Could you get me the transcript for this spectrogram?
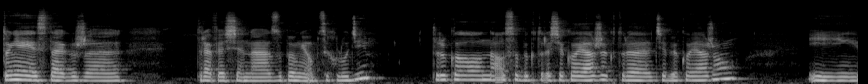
To nie jest tak, że trafia się na zupełnie obcych ludzi, tylko na osoby, które się kojarzy, które ciebie kojarzą i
